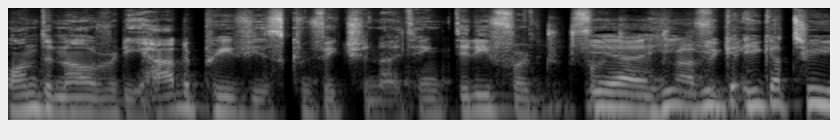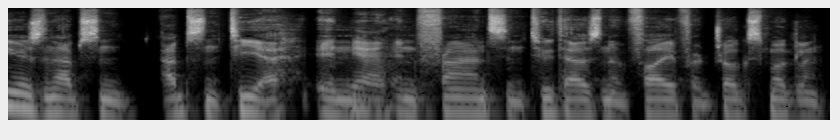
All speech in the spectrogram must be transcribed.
London already had a previous conviction. I think did he for, for yeah, he, he he got two years in absent absentia in Yeah. in France in two thousand and five for drug smuggling.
